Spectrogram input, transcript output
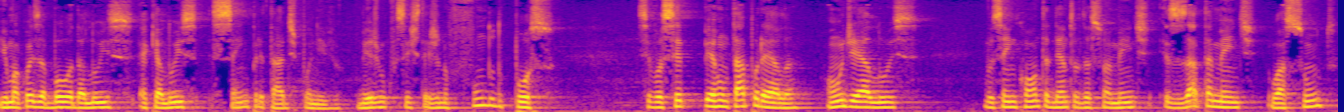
E uma coisa boa da luz é que a luz sempre está disponível, mesmo que você esteja no fundo do poço. Se você perguntar por ela onde é a luz, você encontra dentro da sua mente exatamente o assunto,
